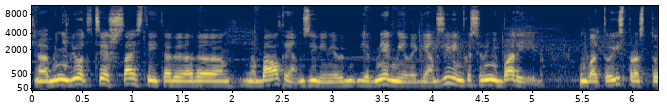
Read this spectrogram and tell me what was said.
viņi ļoti cieši saistīti ar, ar, ar baltajām zivīm, jeb, jeb miermīlīgajām zivīm, kas ir viņu barība. Un, lai tu izprastu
